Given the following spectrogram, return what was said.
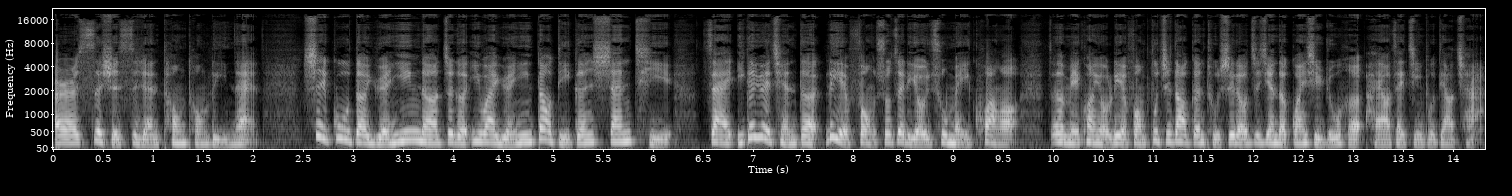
而四十四人通通罹难。事故的原因呢？这个意外原因到底跟山体在一个月前的裂缝，说这里有一处煤矿哦，这个煤矿有裂缝，不知道跟土石流之间的关系如何，还要再进一步调查。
